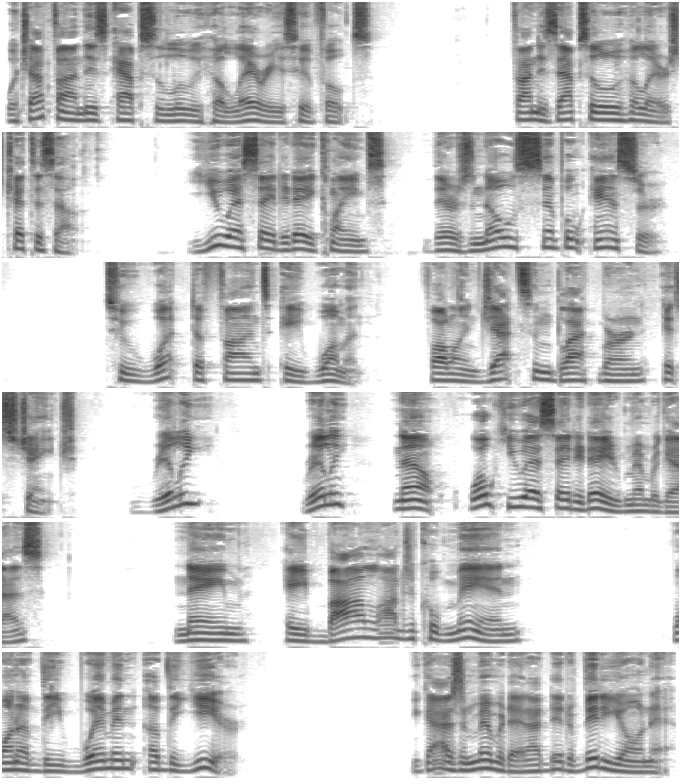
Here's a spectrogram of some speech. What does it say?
which I find is absolutely hilarious here, folks. Find this absolutely hilarious. Check this out. USA Today claims there's no simple answer to what defines a woman following Jackson Blackburn exchange. Really? Really? Now, Woke USA Today, remember, guys, name a biological man one of the women of the year. You guys remember that? I did a video on that.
